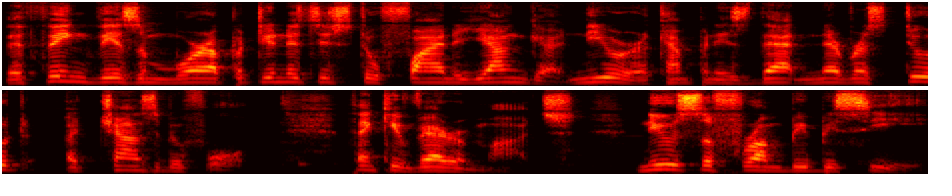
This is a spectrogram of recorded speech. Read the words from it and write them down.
They think there's more opportunities to find younger, newer companies that never stood a chance before. Thank you very much. News from BBC.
